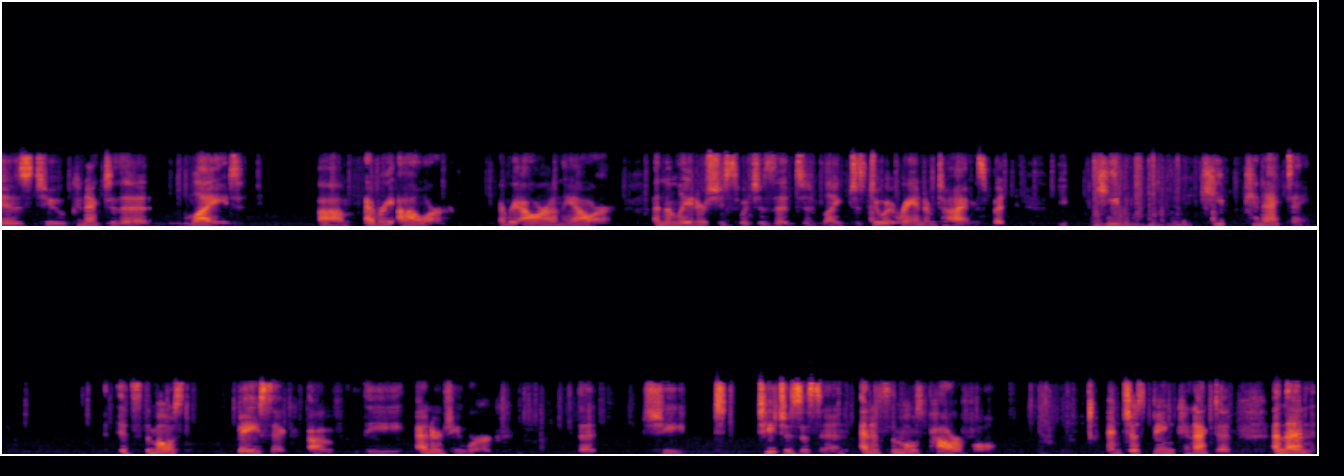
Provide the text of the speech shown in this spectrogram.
is to connect to the light um, every hour, every hour on the hour. And then later she switches it to like just do it random times, but keep keep connecting. It's the most basic of the energy work that she t- teaches us in, and it's the most powerful. And just being connected, and then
